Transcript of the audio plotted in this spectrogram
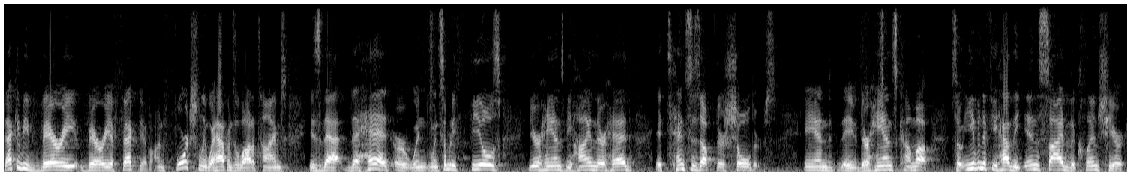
That can be very, very effective. Unfortunately, what happens a lot of times is that the head, or when, when somebody feels your hands behind their head, it tenses up their shoulders and they, their hands come up. So even if you have the inside of the clinch here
